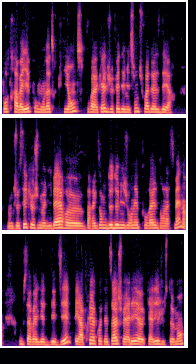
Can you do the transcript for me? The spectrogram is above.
pour travailler pour mon autre cliente pour laquelle je fais des missions, tu vois, de SDR. Donc, je sais que je me libère, euh, par exemple, deux demi-journées pour elle dans la semaine, où ça va y être dédié. Et après, à côté de ça, je vais aller euh, caler justement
